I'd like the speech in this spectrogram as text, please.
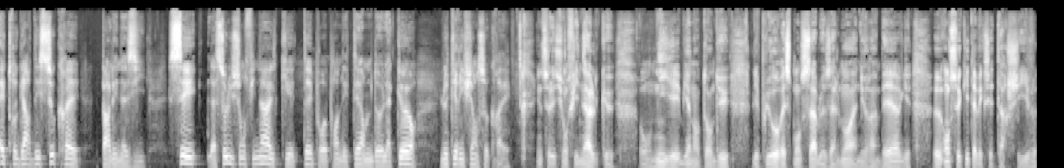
être gardés secrets par les nazis. C'est la solution finale qui était, pour reprendre les termes de Laqueur, le terrifiant secret. Une solution finale que on niait, bien entendu, les plus hauts responsables allemands à Nuremberg. Euh, on se quitte avec cette archive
